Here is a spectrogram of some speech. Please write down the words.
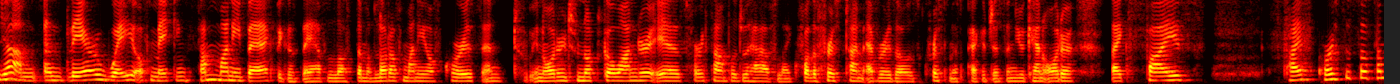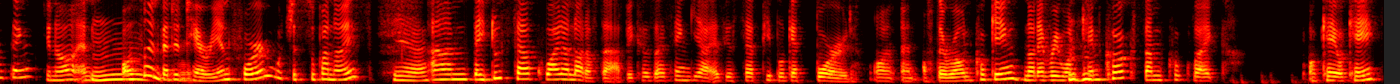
Yeah, and their way of making some money back because they have lost them a lot of money, of course, and to, in order to not go under is, for example, to have like for the first time ever those Christmas packages, and you can order like five five courses or something, you know, and mm. also in vegetarian form, which is super nice. Yeah. Um, they do sell quite a lot of that because I think, yeah, as you said, people get bored on, and of their own cooking. Not everyone mm-hmm. can cook. Some cook like okay, okay.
